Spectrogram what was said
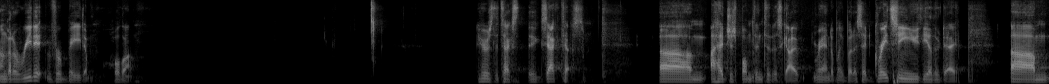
I'm going to read it verbatim. Hold on. Here's the text, exact text um, I had just bumped into this guy randomly, but I said, "Great seeing you the other day. Um,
